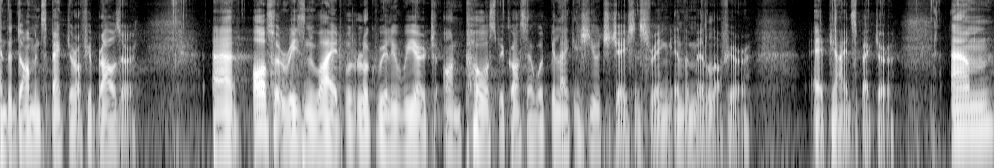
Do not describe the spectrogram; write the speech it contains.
in the DOM inspector of your browser. Uh, also a reason why it would look really weird on post, because there would be like a huge JSON string in the middle of your API inspector. Um,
